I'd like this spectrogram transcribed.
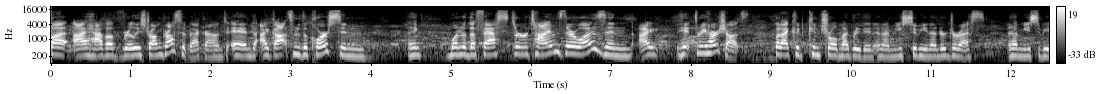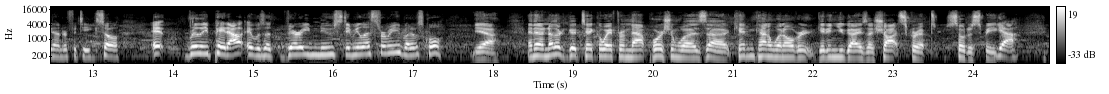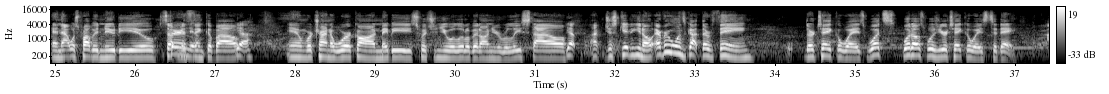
But I have a really strong CrossFit background, and I got through the course in I think one of the faster times there was, and I hit three heart shots. But I could control my breathing, and I'm used to being under duress, and I'm used to being under fatigue. So it really paid out. It was a very new stimulus for me, but it was cool. Yeah. And then another good takeaway from that portion was uh, Kenton kind of went over getting you guys a shot script, so to speak. Yeah. And that was probably new to you, something Very to new. think about. Yeah. And we're trying to work on maybe switching you a little bit on your release style. Yep. Uh, just getting, you know, everyone's got their thing, their takeaways. What's what else was your takeaways today?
